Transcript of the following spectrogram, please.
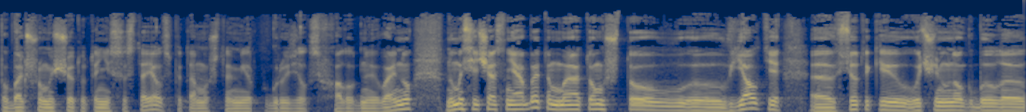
по большому счету-то не состоялась, потому что мир погрузился в холодную войну. Но мы сейчас не об этом, мы о том, что Ялте э, все-таки очень много было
